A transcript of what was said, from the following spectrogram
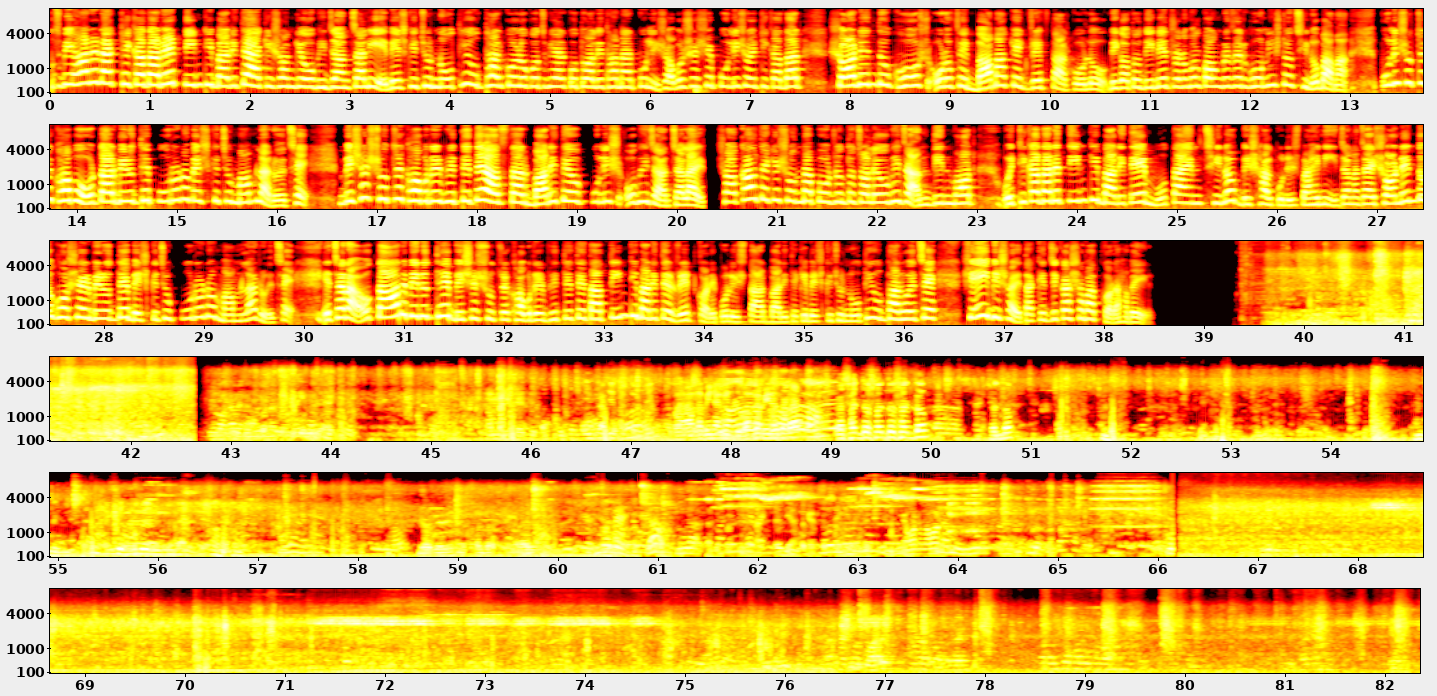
কোচবিহারের এক ঠিকাদারের তিনটি বাড়িতে একই সঙ্গে অভিযান চালিয়ে বেশ কিছু নথি উদ্ধার করল কোচবিহার কোতোয়ালি থানার পুলিশ। অবশেষে পুলিশ ওই ঠিকাদার স্বর্ণেন্দু ঘোষ ওরফে বামাকে গ্রেফতার করল। বিগত দিনে তৃণমূল কংগ্রেসের ঘনিষ্ঠ ছিল বামা। পুলিশ সূত্রে খবর, তার বিরুদ্ধে পুরনো বেশ কিছু মামলা রয়েছে। বিশেষ সূত্রে খবরের ভিত্তিতে আজ তার বাড়িতেও পুলিশ অভিযান চালায়। সকাল থেকে সন্ধ্যা পর্যন্ত চলে অভিযান। দিনভর ওই ঠিকাদারের তিনটি বাড়িতে মোতায়েন ছিল বিশাল পুলিশ বাহিনী। জানা যায়, স্বর্ণেন্দু ঘোষের বিরুদ্ধে বেশ কিছু পুরনো মামলা রয়েছে। এছাড়াও তার বিরুদ্ধে বিশেষ সূত্রে খবরের ভিত্তিতে তার তিনটি বাড়িতে রেড করে পুলিশ। তার বাড়ি থেকে বেশ কিছু নথি উদ্ধার হয়েছে, সেই বিষয়ে তাকে জিজ্ঞাসাবাদ করা হবে। Yeah.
